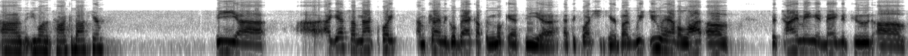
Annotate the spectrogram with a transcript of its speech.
uh, that you want to talk about here? The uh, I guess I'm not quite. I'm trying to go back up and look at the uh, at the question here, but we do have a lot of the timing and magnitude of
